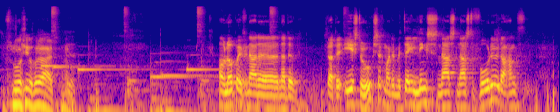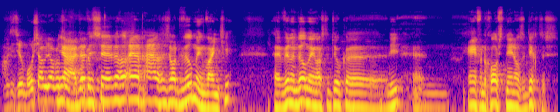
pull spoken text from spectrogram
De vloer ziet eruit. Nou, we lopen even naar de, naar, de, naar de eerste hoek, zeg maar. De, meteen links naast, naast de voordeur. Daar hangt, hangt iets heel moois. Zou je daar wat Ja, dat is uh, wel erg aardig, een soort Wilming-wandje. Uh, Willem Wilming was natuurlijk uh, die, een van de grootste Nederlandse dichters.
